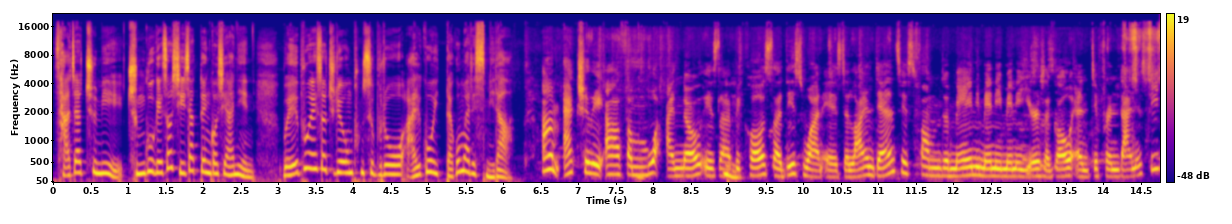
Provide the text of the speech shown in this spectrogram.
사자춤이 중국에서 시작된 것이 아닌 외부에서 들여온 풍습으로 알고 있다고 말했습니다. Um, actually, uh, from what I know is uh, because uh, this one is the lion dance is from the many, many, many years ago and different dynasty.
